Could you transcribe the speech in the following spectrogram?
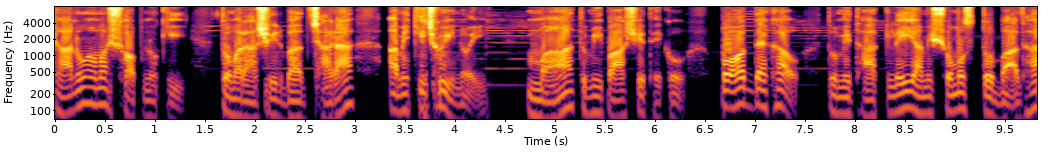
জানো আমার স্বপ্ন কি, তোমার আশীর্বাদ ছাড়া আমি কিছুই নই। মা, তুমি পাশে থেকো, পথ দেখাও তুমি থাকলেই আমি সমস্ত বাধা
